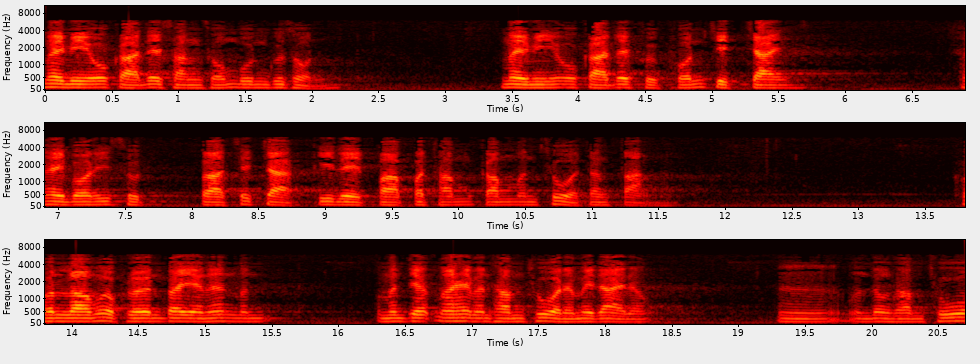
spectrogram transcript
ไม่มีโอกาสได้สั่งสมบุญกุศล ไม่มีโอกาสได้ฝึกฝนจิตใจ ให้บริสุทธิ์ปราศจากกิเลสปาประธรรมกรรมมันชั่วต่าง ๆ คนเราเมื่อเพลินไปอย่างนั้น มัน มันจะไม่ให้มันทำชั่วนะไม่ได้แล้วมันต้องทำชั่ว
